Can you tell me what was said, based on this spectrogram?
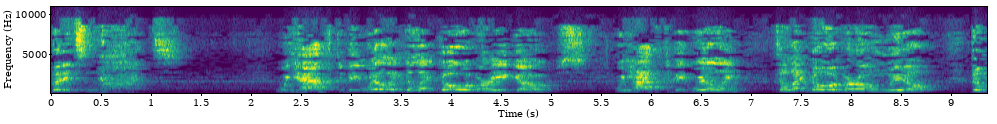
But it's not. We have to be willing to let go of our egos. We have to be willing to let go of our own will. The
